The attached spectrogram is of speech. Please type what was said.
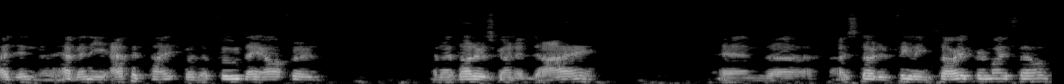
I didn't have any appetite for the food they offered, and I thought I was going to die. And uh, I started feeling sorry for myself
